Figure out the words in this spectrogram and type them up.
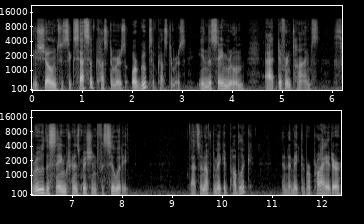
is shown to successive customers or groups of customers in the same room at different times through the same transmission facility. That's enough to make it public and to make the proprietor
